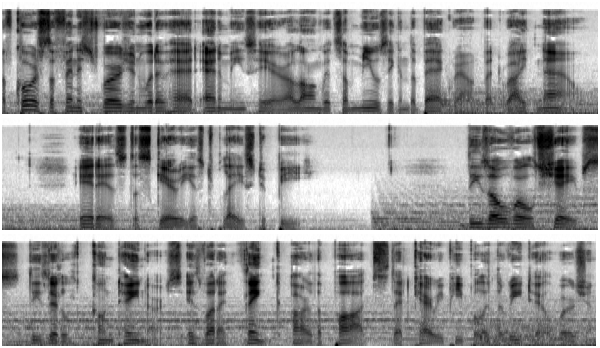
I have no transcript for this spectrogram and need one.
Of course, the finished version would have had enemies here along with some music in the background, but right now, it is the scariest place to be. These oval shapes, these little containers, is what I think are the pods that carry people in the retail version.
